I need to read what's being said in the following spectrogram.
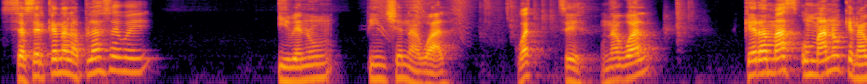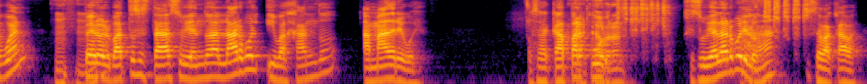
Se acercan a la plaza, güey, y ven un pinche nahual. What? Sí, un nahual que era más humano que nahual, pero el vato se estaba subiendo al árbol y bajando a madre, güey. O sea, acá parkour. Ah, cabrón. Se subía al árbol y Ajá. se bajaba.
